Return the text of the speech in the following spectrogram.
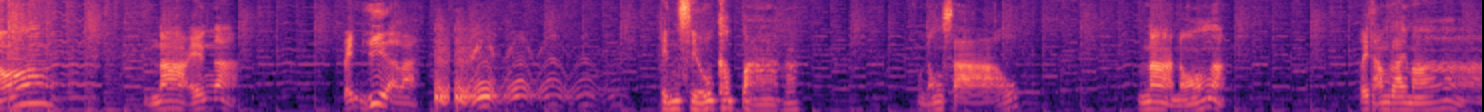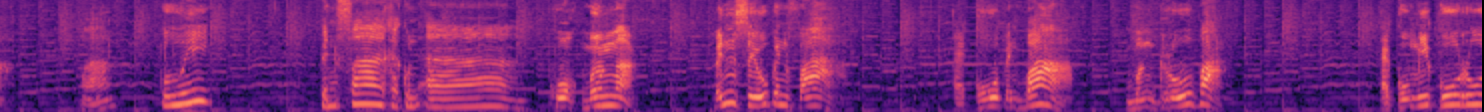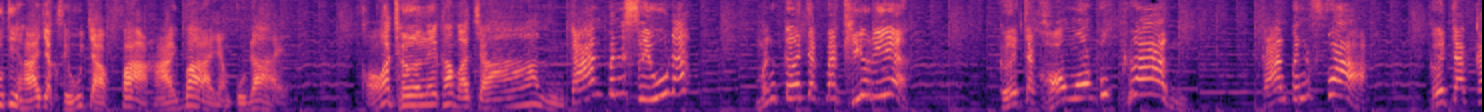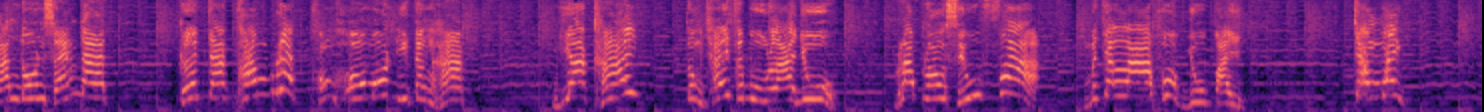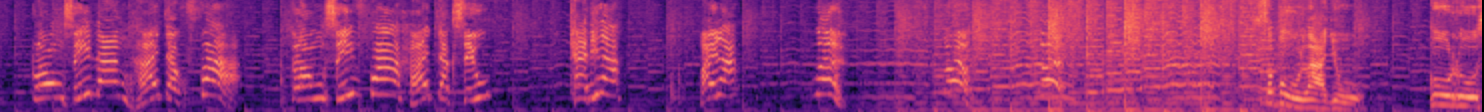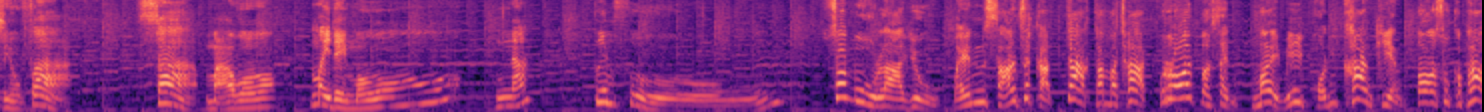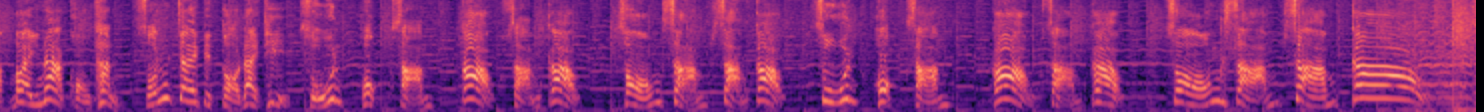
น้อง หน้าเองอะ เป็นเฮียอะไร เป็นสิวขป่าครับน้องสาว หน้าน้องอะ ไปทำอะไรมาฮะอุ๊ย เป็นฝ้าค่ะคุณอา พวกมึงอะ เป็นสิวเป็นฝ้า แต่กูเป็นบ้า มึงรู้ป่ะ แต่กูมีกูรู้ที่หายจากสิวจากฝ้าหายบ้าอย่างกูได้ ขอเชิญเลยครับอาจารย์ การเป็นสิวนะ มันเกิดจากแบคทีเรีย เกิดจากฮอร์โมนพลุกพล่าน การเป็นฝ้า เกิดจากการโดนแสงแดด เกิดจากความแรดของฮอร์โมนอีกต่างหาก อยากขายต้องใช้สบู่ลายู รับรองสิวฝ้า มันจะลาพวกอยู่ไป จำไว้ กล่องสีแดงหายจากฝ้า กล่องสีฟ้าหายจากสิว แค่นี้นะ ไปละเว้ยเว้ยเว้ยสบู่ลายูกูรูสิวฝ้า ซ่าหมาวอ ไม่ได้โมนะ เพื่อนฝูง สบู่ลายูเป็นสารสกัดจากธรรมชาติร้อยเปอร์เซ็นต์ไม่มีผลข้างเคียงต่อสุขภาพใบหน้าของท่าน สนใจติดต่อได้ที่ 063 939 2339 063 939 2339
